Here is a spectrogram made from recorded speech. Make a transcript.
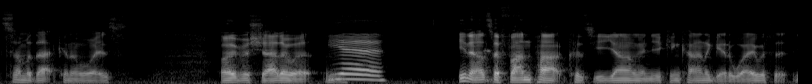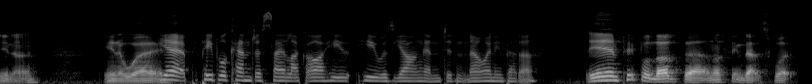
some of that can always overshadow it. And, Yeah. You know, it's the fun part because you're young and you can kind of get away with it, you know, in a way. Yeah, people can just say like, "Oh, he he was young and didn't know any better." Yeah, and people love that, and I think that's what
